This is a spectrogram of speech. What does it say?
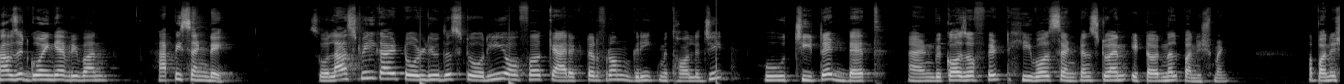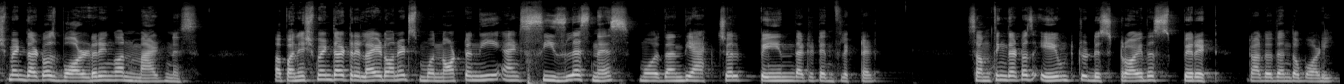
How's it going, everyone? Happy Sunday. So, last week I told you the story of a character from Greek mythology who cheated death, and because of it, he was sentenced to an eternal punishment. A punishment that was bordering on madness. A punishment that relied on its monotony and ceaselessness more than the actual pain that it inflicted. Something that was aimed to destroy the spirit rather than the body.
